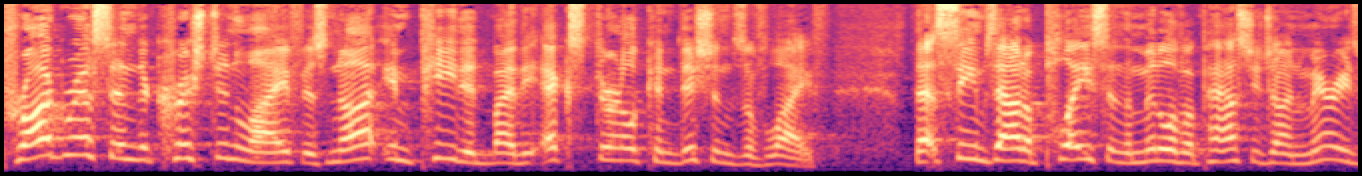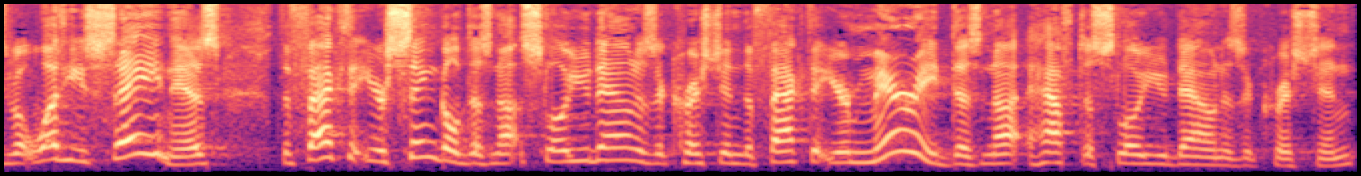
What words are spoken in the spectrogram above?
Progress in the Christian life is not impeded by the external conditions of life. That seems out of place in the middle of a passage on marriage, but what he's saying is the fact that you're single does not slow you down as a Christian. The fact that you're married does not have to slow you down as a Christian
